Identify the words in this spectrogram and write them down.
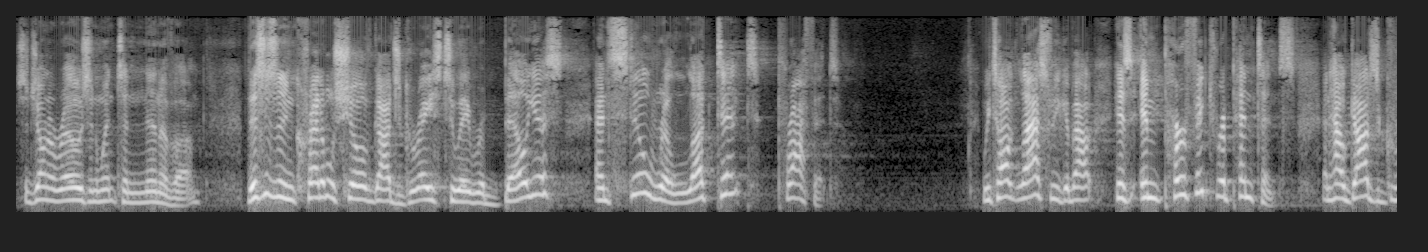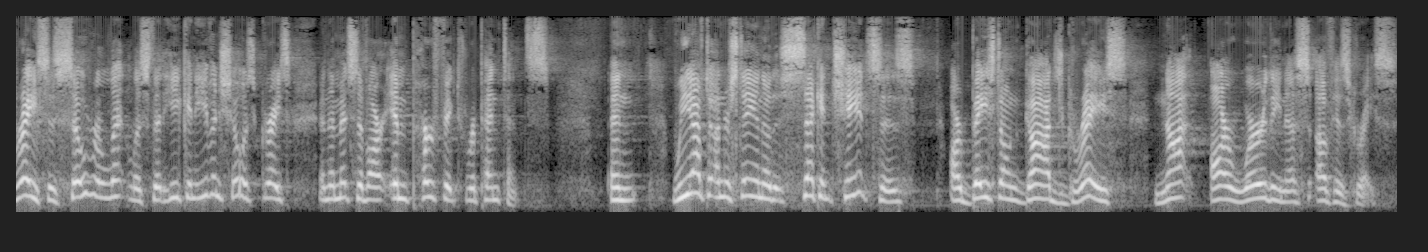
so Jonah rose and went to Nineveh. This is an incredible show of God's grace to a rebellious and still reluctant prophet. We talked last week about his imperfect repentance and how God's grace is so relentless that he can even show us grace in the midst of our imperfect repentance. And we have to understand, though, that second chances are based on God's grace, not our worthiness of his grace.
